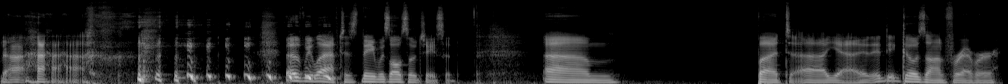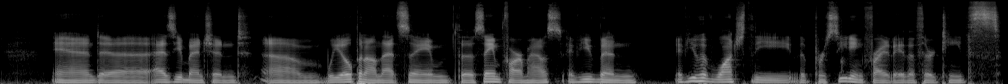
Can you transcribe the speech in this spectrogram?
Ah, we laughed, his name was also Jason. Um, but uh, yeah, it, it goes on forever and uh, as you mentioned um, we open on that same the same farmhouse if you've been if you have watched the the preceding friday the 13th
